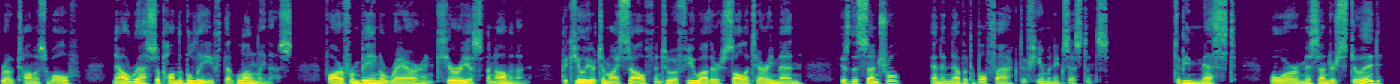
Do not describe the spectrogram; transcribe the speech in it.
wrote Thomas Wolfe, now rests upon the belief that loneliness, far from being a rare and curious phenomenon, peculiar to myself and to a few other solitary men, is the central and inevitable fact of human existence. To be missed or misunderstood,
